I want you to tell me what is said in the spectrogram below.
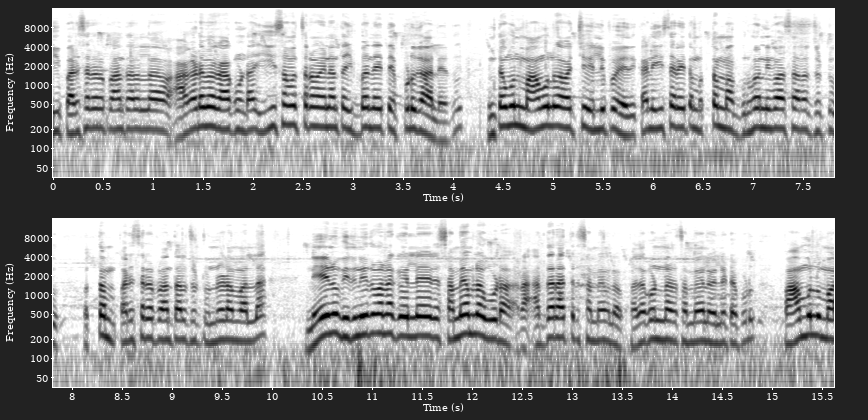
ఈ పరిసర ప్రాంతాలలో ఆగడమే కాకుండా ఈ సంవత్సరం అయినంత ఇబ్బంది అయితే ఎప్పుడు కాలేదు. ఇంతకుముందు మామూలుగా వచ్చి వెళ్ళిపోయేది. కానీ ఈసారి అయితే మొత్తం మా గృహ నివాసాల చుట్టూ మొత్తం పరిసర ప్రాంతాల చుట్టూ ఉండడం వల్ల నేను విధి నిర్వహణకు వెళ్ళే సమయంలో కూడా అర్ధరాత్రి సమయంలో పదకొండున్నర సమయంలో వెళ్ళేటప్పుడు పాములు మా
